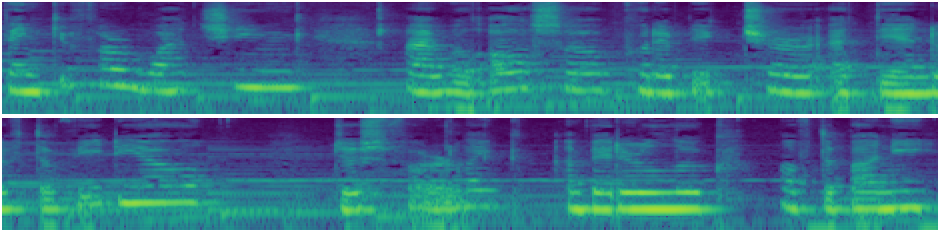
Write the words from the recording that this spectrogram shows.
Thank you for watching. I will also put a picture at the end of the video just for like a better look of the bunny.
